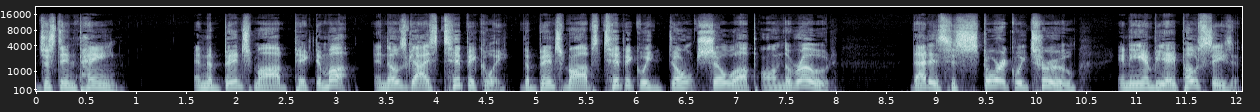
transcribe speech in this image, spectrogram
just in pain. And the bench mob picked him up. And those guys typically, the bench mobs typically don't show up on the road. That is historically true in the NBA postseason.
